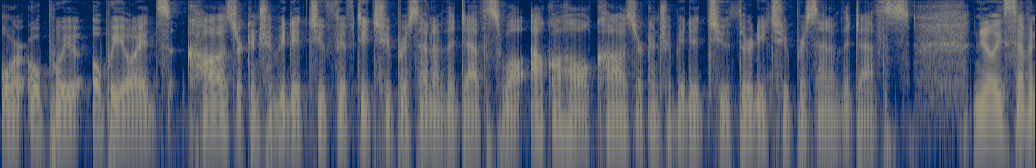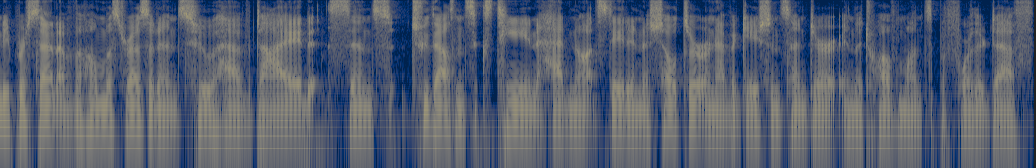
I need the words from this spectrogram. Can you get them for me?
or opi- opioids caused or contributed to 52% of the deaths, while alcohol caused or contributed to 32% of the deaths. Nearly 70% of the homeless residents who have died since 2016 had not stayed in a shelter or navigation center in the 12 months before their death.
